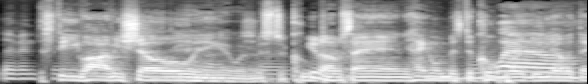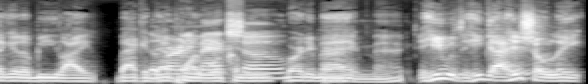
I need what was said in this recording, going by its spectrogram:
the Steve Harvey show Hanging and with Mr. Cooper. you know what I'm saying hanging with Mr. Cooper do you ever think it'll be like back at that Bernie point Mac where comedy show. Bernie Mac Bernie Mac. he was he got his show late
